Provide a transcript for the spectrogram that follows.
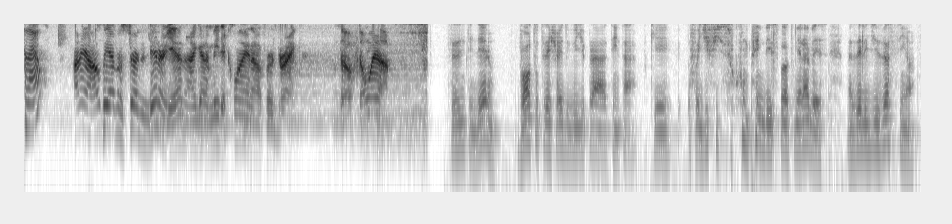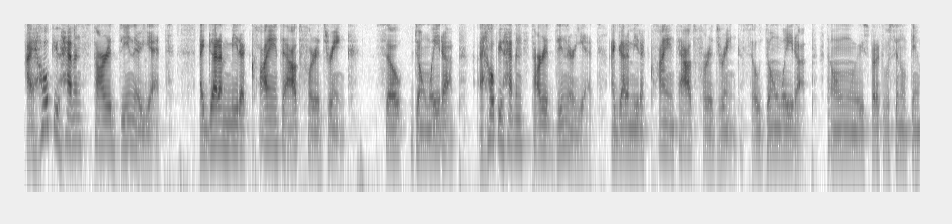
Hello? Honey, I hope you haven't started dinner yet. I gotta meet a client out for a drink. So, don't wait up. Vocês entenderam? Volta o trecho aí do vídeo para tentar porque foi difícil compreender isso pela primeira vez. Mas ele diz assim, ó, I hope you haven't started dinner yet. I gotta meet a client out for a drink, so don't wait up. I hope you haven't started dinner yet. I gotta meet a client out for a drink, so don't wait up. Então, eu espero que você não tenha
